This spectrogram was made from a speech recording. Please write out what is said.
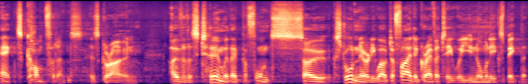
ACT's confidence has grown over this term where they performed so extraordinarily well, defied a gravity where you normally expect that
